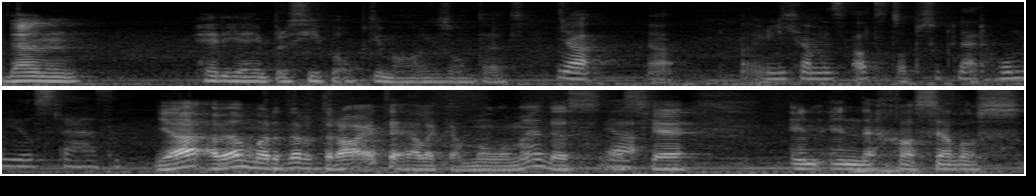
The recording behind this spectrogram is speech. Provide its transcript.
dan heb je in principe optimale gezondheid. Ja, ja. Je lichaam is altijd op zoek naar homeostase. Ja, ah, wel, maar daar draait het eigenlijk allemaal om. Hè. Dus Ja. als jij, en, en dat gaat zelfs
